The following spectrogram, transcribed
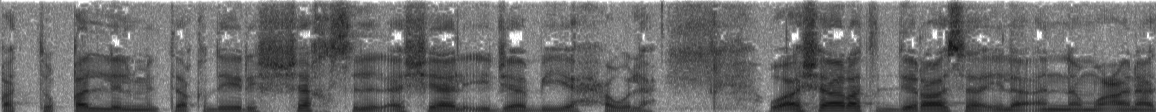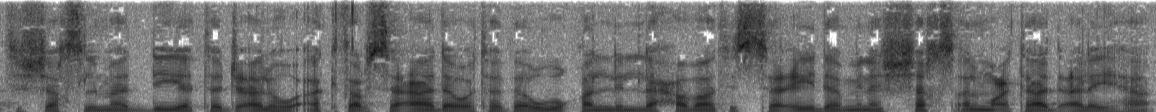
قد تقلل من تقدير الشخص للأشياء الإيجابية حوله. وأشارت الدراسة إلى أن معاناة الشخص المادية تجعله أكثر سعادة وتذوقا للحظات السعيدة من الشخص المعتاد عليها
